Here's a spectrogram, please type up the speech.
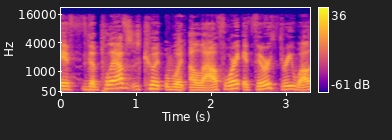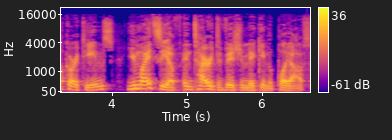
if the playoffs could would allow for it, if there were three wildcard teams, you might see an entire division making the playoffs.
